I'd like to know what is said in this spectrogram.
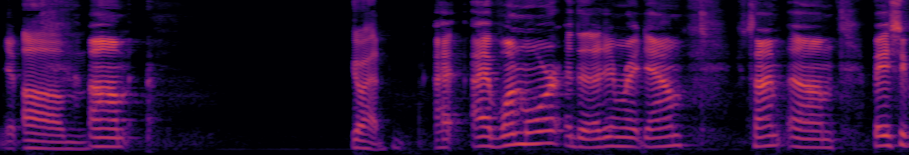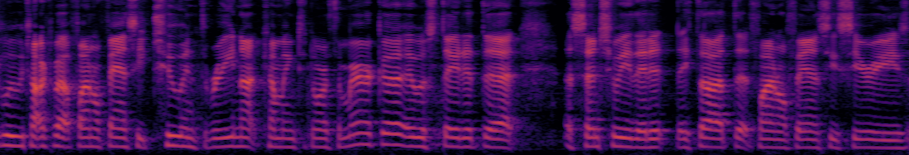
Yep. Um, Um, go ahead. I, I have one more that I didn't write down. Time. Um, basically, we talked about Final Fantasy two and three not coming to North America. It was stated that essentially they did, they thought that Final Fantasy series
